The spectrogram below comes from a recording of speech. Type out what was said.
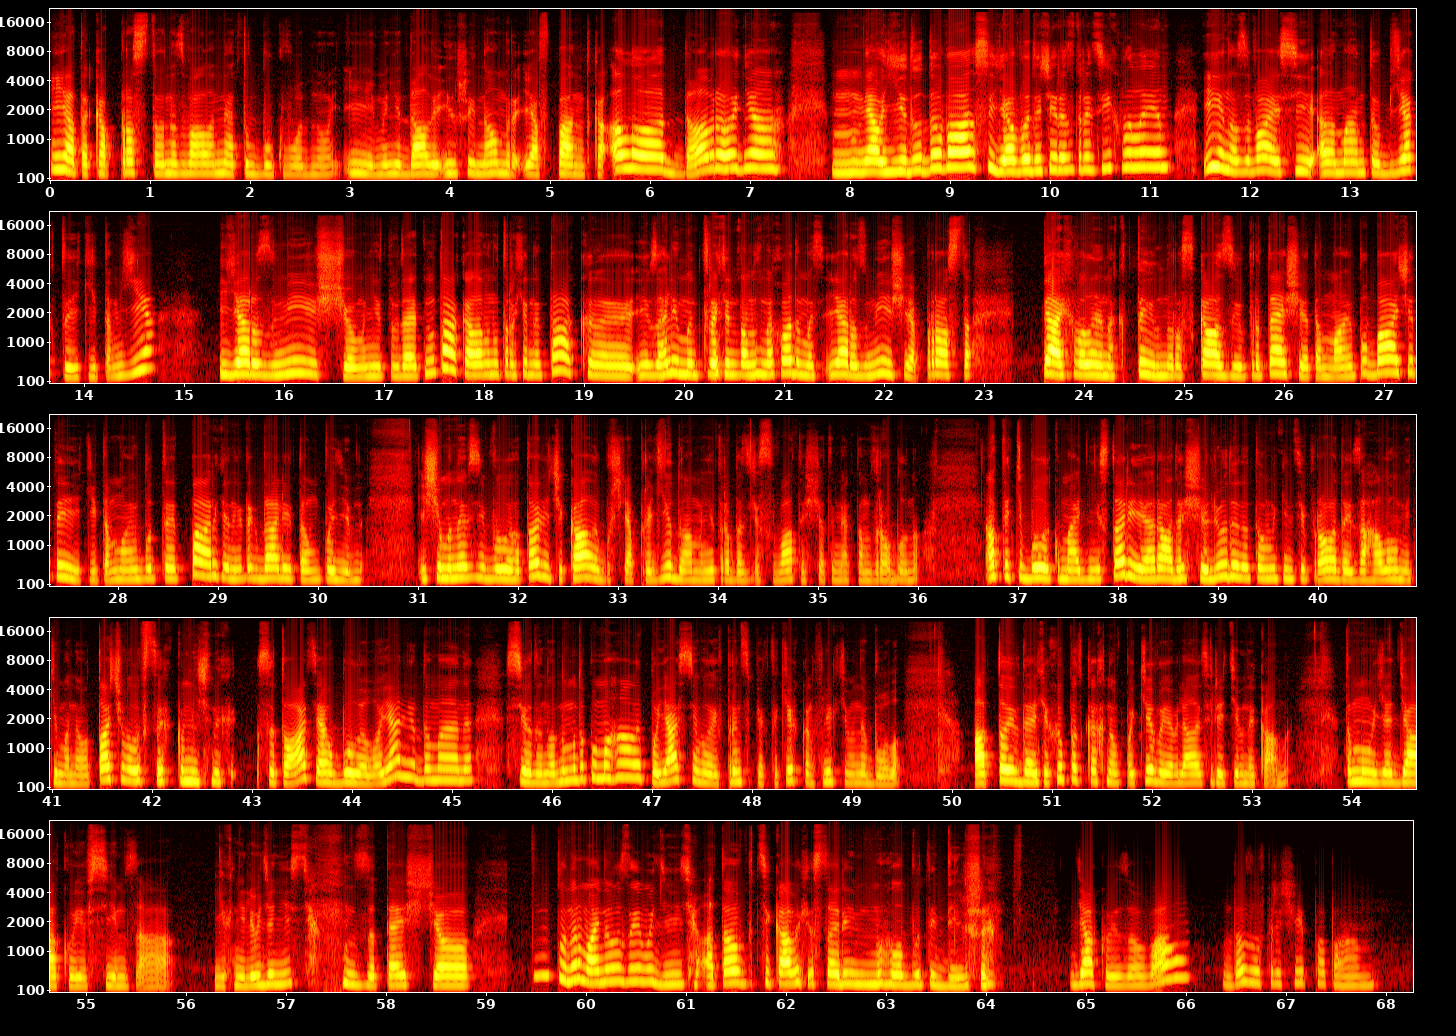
І я така просто назвала не ту букву одну, і мені дали інший номер. І я впевнена така, Алло, доброго дня! Я їду до вас, я буду через 30 хвилин. І називаю всі елементи об'єкту, які там є. І я розумію, що мені відповідають, ну так, але воно трохи не так. е, І взагалі ми трохи там знаходимося. І я розумію, що я просто 5 хвилин активно розказую про те, що я там маю побачити, які там мають бути паркінг і так далі, і тому подібне. І що мене всі були готові, чекали, бо ж я приїду, а мені треба з'ясувати, що там, як там зроблено. От такі були кумедні історії. Я рада, що люди на тому кінці проводу і загалом, які мене оточували в цих комічних ситуаціях, були лояльні до мене, всі один одному допомагали, пояснювали, і в принципі таких конфліктів не було. А то і в деяких випадках навпаки виявлялися рятівниками. Тому я дякую всім за їхню людяність, за те, що ну, по-нормально взаємодіють, а то б цікавих історій могло бути більше. Дякую за увагу. До зустрічі, па-пам!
